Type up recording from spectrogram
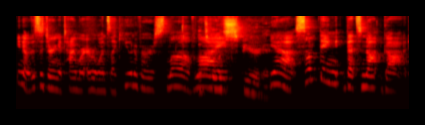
You know, this is during a time where everyone's like universe, love, Let's light. go with spirit. Yeah, something that's not God.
